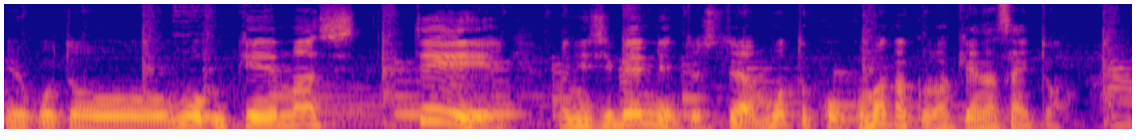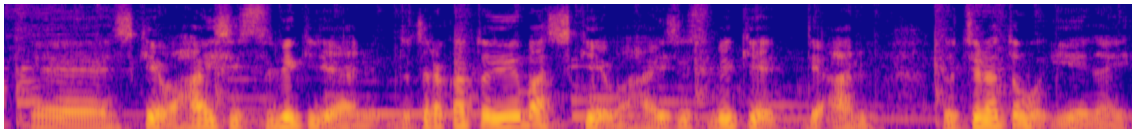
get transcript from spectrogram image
いうことを受けまして、まあ、日弁連としてはもっとこう細かく分けなさいと。えー、死刑は廃止すべきである。どちらかといえば死刑は廃止すべきである。どちらとも言えない。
